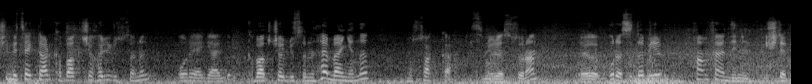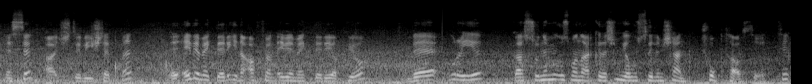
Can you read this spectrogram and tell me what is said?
Şimdi tekrar Kabakçı Halil Usta'nın oraya geldik. Kabakçı Halil Usta'nın hemen yanı Musakka isimli restoran. Ee, burası da bir hanımefendinin işletmesi, açtığı bir işletme. Ee, ev yemekleri yine Afyon ev yemekleri yapıyor. Ve burayı gastronomi uzmanı arkadaşım Yavuz Selim Şen çok tavsiye etti.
